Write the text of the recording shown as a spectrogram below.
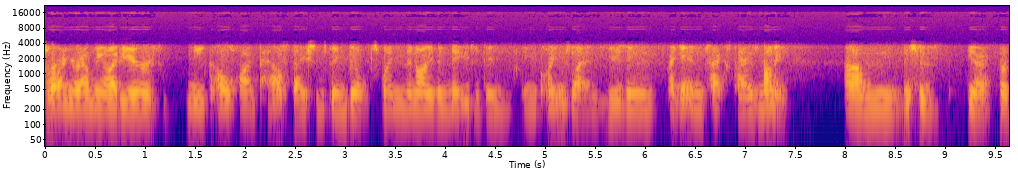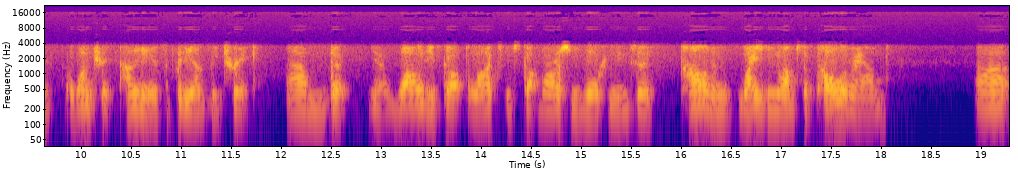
throwing around the idea of new coal-fired power stations being built when they're not even needed in, in Queensland, using again taxpayers' money. Um, this is, you know, for a one-trick pony, it's a pretty ugly trick. Um, but you know, while you've got the likes of Scott Morrison walking into Parliament waving lumps of coal around, uh,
